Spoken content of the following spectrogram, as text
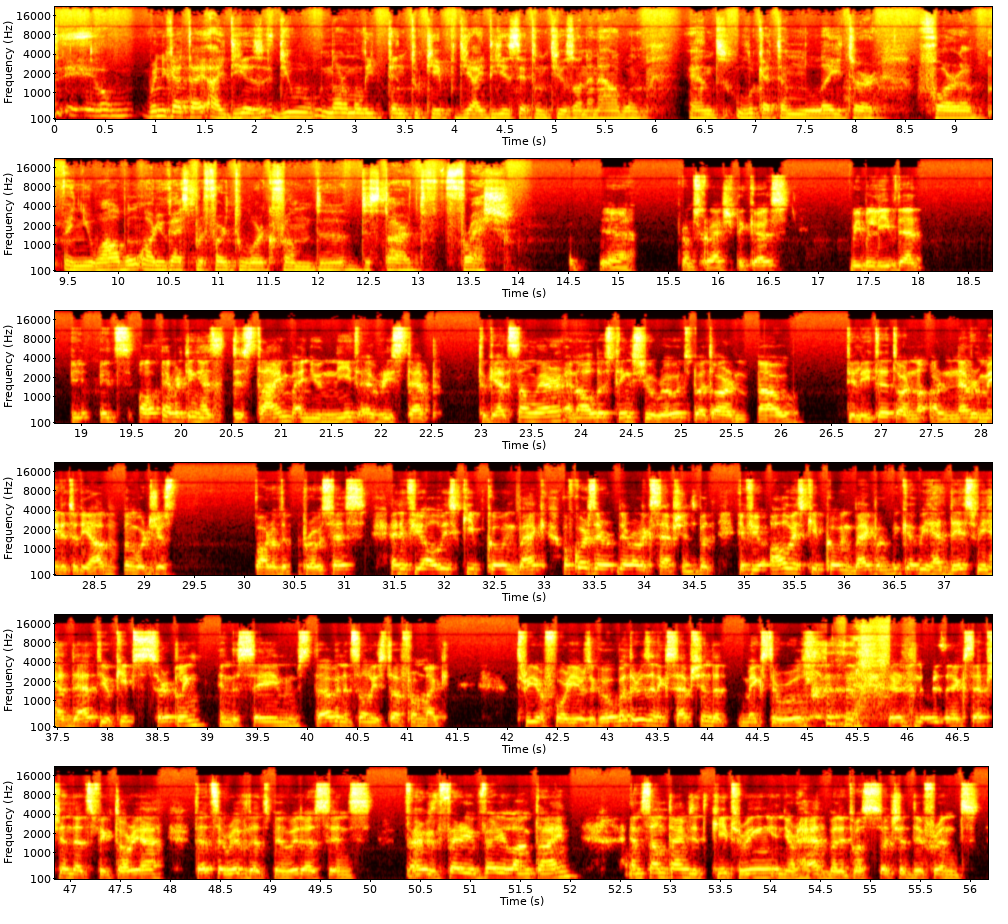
when you get ideas, do you normally tend to keep the ideas that you use on an album and look at them later for a, a new album, or you guys prefer to work from the, the start fresh? yeah from scratch because we believe that it, it's all everything has this time and you need every step to get somewhere and all those things you wrote but are now deleted or, not, or never made it to the album were just part of the process and if you always keep going back of course there, there are exceptions but if you always keep going back but because we had this we had that you keep circling in the same stuff and it's only stuff from like three or four years ago. But there is an exception that makes the rule. there, there is an exception that's Victoria. That's a riff that's been with us since very, very, very long time. And sometimes it keeps ringing in your head, but it was such a different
